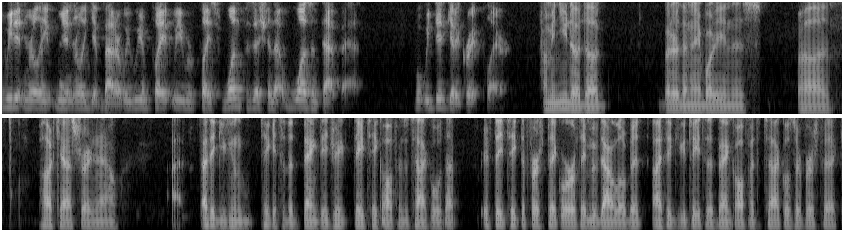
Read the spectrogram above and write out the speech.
We didn't really, we didn't really get better. We we play, we replaced one position that wasn't that bad, but we did get a great player. I mean, you know, Doug, better than anybody in this uh, podcast right now. I, I think you can take it to the bank. They they take offensive tackle with that. If they take the first pick, or if they move down a little bit, I think you can take it to the bank. Offensive tackle is their first pick.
